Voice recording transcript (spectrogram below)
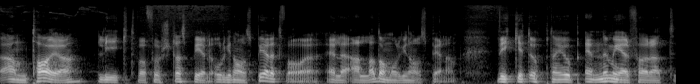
antar jag likt vad första spel, originalspelet var eller alla de originalspelen. Vilket öppnar ju upp ännu mer för att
